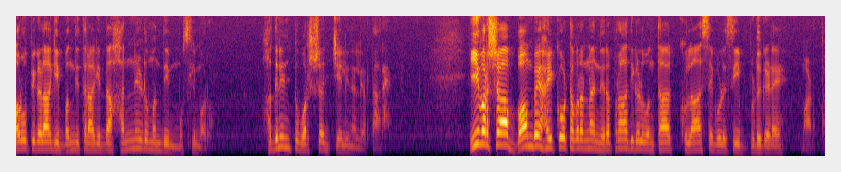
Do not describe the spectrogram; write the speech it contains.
ಆರೋಪಿಗಳಾಗಿ ಬಂಧಿತರಾಗಿದ್ದ ಹನ್ನೆರಡು ಮಂದಿ ಮುಸ್ಲಿಮರು ಹದಿನೆಂಟು ವರ್ಷ ಜೈಲಿನಲ್ಲಿರ್ತಾರೆ. ಈ ವರ್ಷ ಬಾಂಬೆ ಹೈಕೋರ್ಟ್ ಅವರನ್ನ ನಿರಪರಾಧಿಗಳು ಅಂತ ಖುಲಾಸೆಗೊಳಿಸಿ ಬಿಡುಗಡೆ ಮಾಡಿತು.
